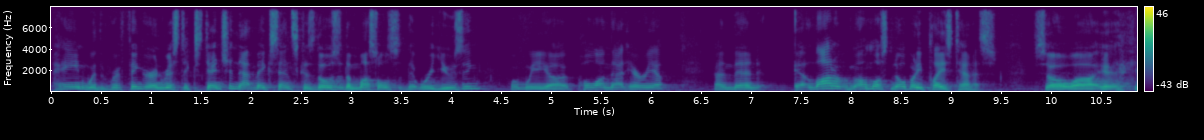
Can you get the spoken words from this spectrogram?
pain with finger and wrist extension. That makes sense because those are the muscles that we're using when we uh, pull on that area. And then a lot of almost nobody plays tennis. So uh, it,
